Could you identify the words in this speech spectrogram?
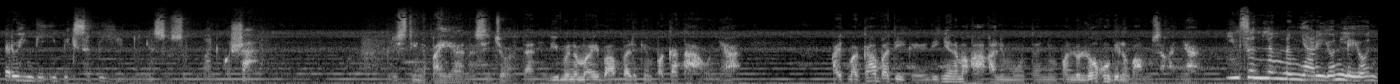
Pero hindi ibig sabihin na susukuan ko siya. Christine, napahiya na si Jordan. Hindi mo na maibabalik yung pagkatao niya. Kahit magkabati kayo, hindi niya na makakalimutan yung panlulokong ginawa mo sa kanya. Minsan lang nangyari yon, Leon.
